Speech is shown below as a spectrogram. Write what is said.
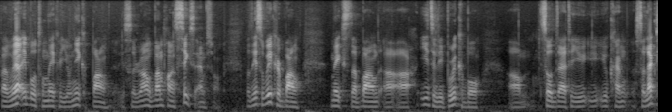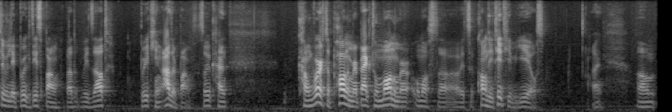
But we are able to make a unique bond. It's around 1.6 Angstrom. So this weaker bond makes the bond uh, uh, easily breakable um, so that you, you, you, can selectively break this bond, but without breaking other bonds. So you can convert the polymer back to monomer almost uh, with quantitative yields. Right? Um,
